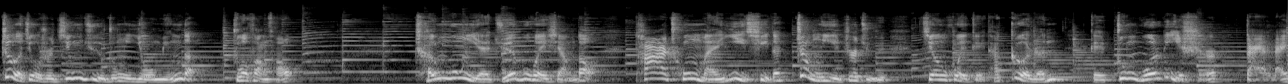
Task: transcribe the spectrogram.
这就是京剧中有名的捉放曹。陈宫也绝不会想到，他充满义气的正义之举将会给他个人、给中国历史带来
